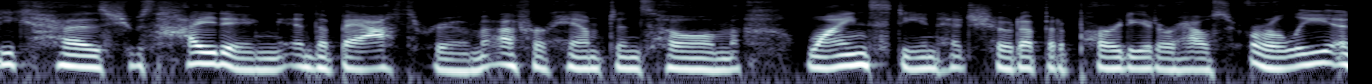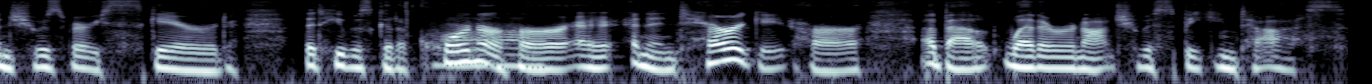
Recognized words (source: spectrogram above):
because she was hiding in the bathroom of her Hamptons home. Weinstein had showed up at a party at her house early, and she was very scared that he was going to corner her and, and interrogate her about whether or not she was speaking to us.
